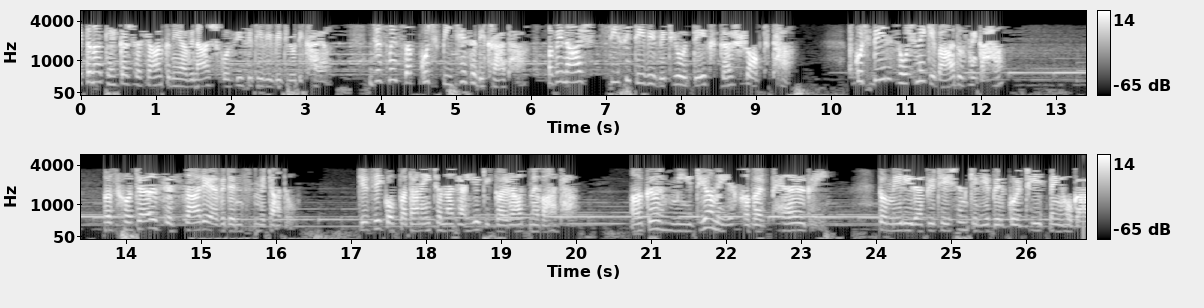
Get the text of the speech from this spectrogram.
इतना कहकर शशांक ने अविनाश को सीसीटीवी वीडियो दिखाया जिसमें सब कुछ पीछे से दिख रहा था। अविनाश सीसीटीवी वीडियो देखकर शॉक्ड था। कुछ देर सोचने के बाद उसने कहा उस होटल से सारे एविडेंस मिटा दो। किसी को पता नहीं चलना चाहिए कि कल रात मैं वहाँ था। अगर मीडिया में ये खबर फैल गई तो मेरी रेपुटेशन के लिए बिल्कुल ठीक नहीं होगा।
